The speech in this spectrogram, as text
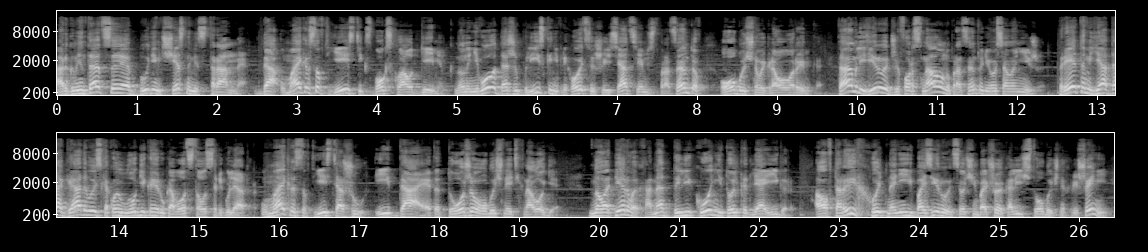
Аргументация, будем честными, странная. Да, у Microsoft есть Xbox Cloud Gaming, но на него даже близко не приходится 60-70% облачного игрового рынка. Там лидирует GeForce Now, но процент у него все равно ниже. При этом я догадываюсь, какой логикой руководствовался регулятор. У Microsoft есть Azure, и да, это тоже облачная технология. Но, во-первых, она далеко не только для игр. А во-вторых, хоть на ней базируется очень большое количество облачных решений,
